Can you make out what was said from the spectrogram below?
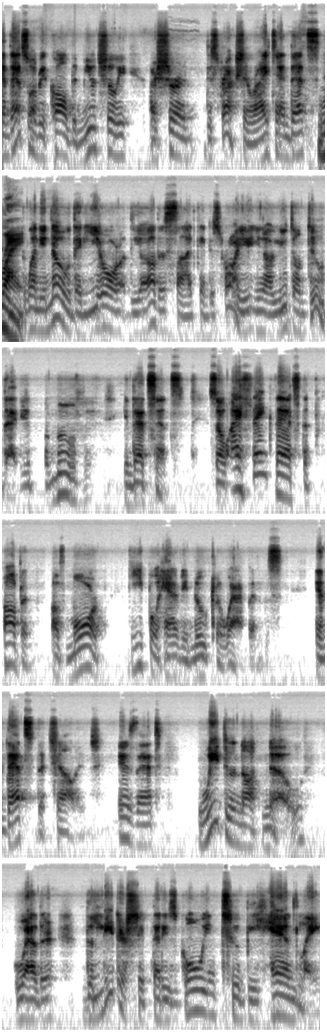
and that's what we call the mutually assured destruction, right? And that's right. when you know that your the other side can destroy you. You know, you don't do that. You move in that sense. So I think that's the problem of more people having nuclear weapons, and that's the challenge. Is that we do not know whether the leadership that is going to be handling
